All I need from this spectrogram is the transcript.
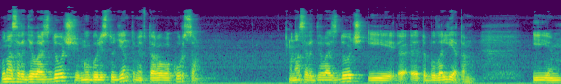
у нас родилась дочь, мы были студентами второго курса. У нас родилась дочь, и э, это было летом. И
